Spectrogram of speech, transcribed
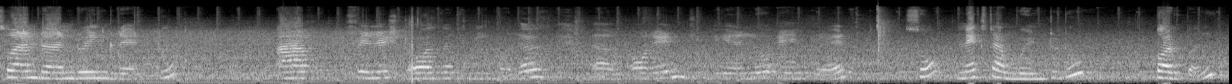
So I'm done doing red too. I have finished all the three colors, um, orange, yellow and red. So next I'm going to do purple.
